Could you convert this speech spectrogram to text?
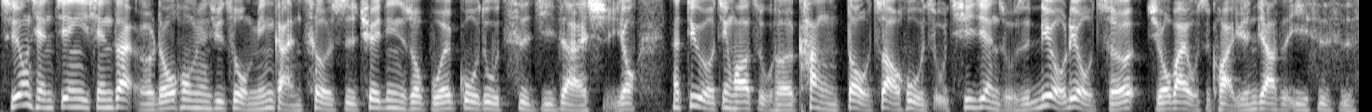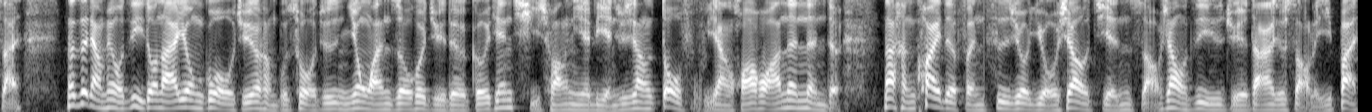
使用前建议先在耳朵后面去做敏感测试，确定说不会过度刺激再来使用。那 Duo 精华组合抗痘照护组七件组是六六折，九百五十块，原价是一四四三。那这两瓶我自己都拿来用过，我觉得很不错。就是你用完之后会觉得隔天起床你的脸就像是豆腐一样滑滑嫩嫩的，那很快的粉刺就有效减少。像我自己是觉得大概就少了一半。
